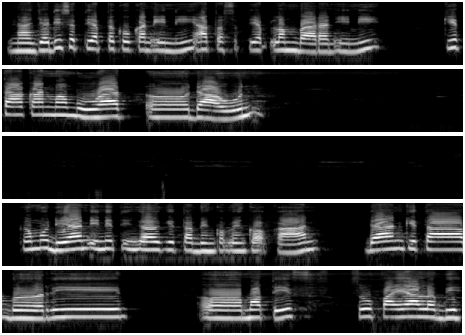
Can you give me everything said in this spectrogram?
Nah, jadi setiap tekukan ini atau setiap lembaran ini kita akan membuat e, daun Kemudian ini tinggal kita bengkok-bengkokkan dan kita beri uh, motif supaya lebih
